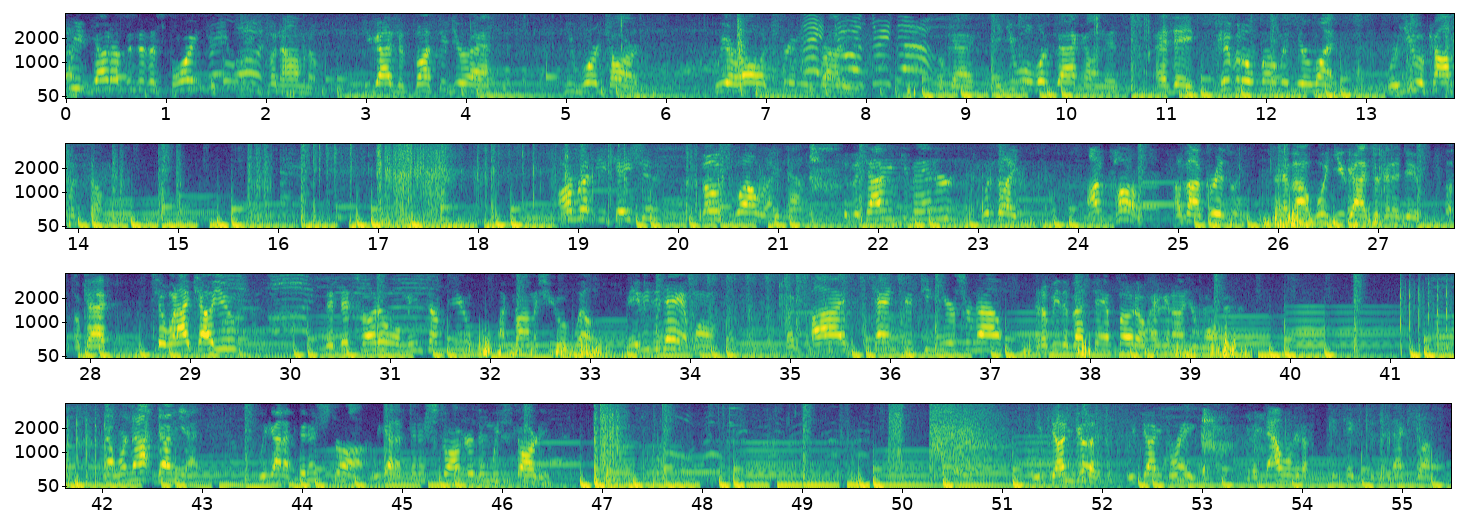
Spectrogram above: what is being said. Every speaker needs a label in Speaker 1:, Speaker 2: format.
Speaker 1: what we've done up until this point is phenomenal. You guys have busted your asses. You've worked hard. We are all extremely
Speaker 2: Hey,
Speaker 1: proud
Speaker 2: two
Speaker 1: of you.
Speaker 2: Oh out!
Speaker 1: Okay? And you will look back on this as a pivotal moment in your life where you accomplished something. Our reputation bodes well right now. The battalion commander was like, I'm pumped about Grizzly and about what you guys are gonna do. Okay? So when I tell you that this photo will mean something to you, I promise you it will. Maybe today it won't, but 5, 10, 15 years from now, it'll be the best damn photo hanging on your wall. Now we're not done yet. We gotta finish strong. We gotta finish stronger than we started. We've done good. We've done great. But now we're gonna take it to the next level.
